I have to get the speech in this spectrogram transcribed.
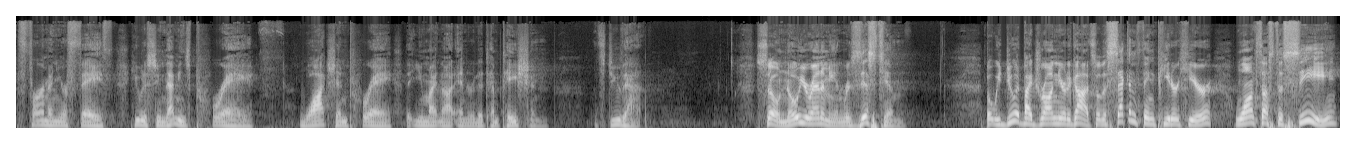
firm in your faith. He would assume that means pray. Watch and pray that you might not enter into temptation. Let's do that. So, know your enemy and resist him. But we do it by drawing near to God. So, the second thing Peter here wants us to see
